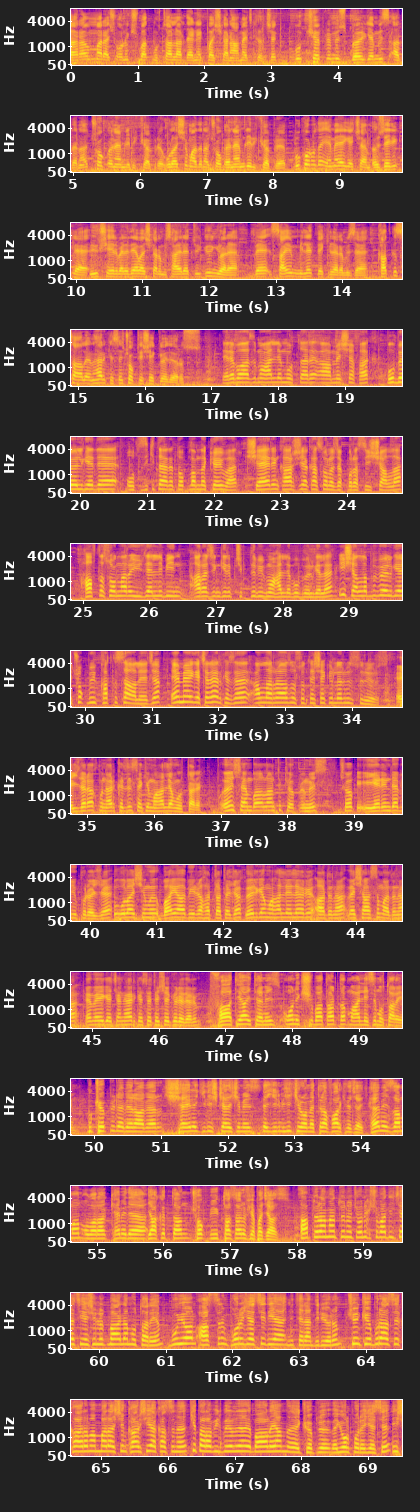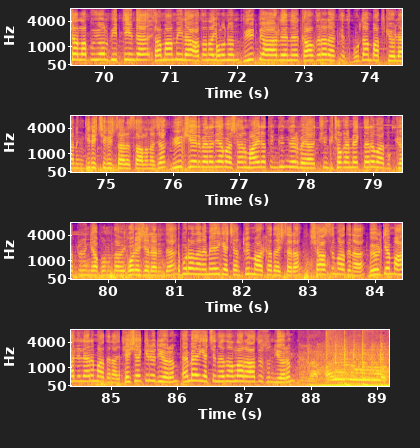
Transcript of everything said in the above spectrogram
Kahramanmaraş 12 Şubat Muhtarlar Dernek Başkanı Ahmet Kılçık. Bu köprümüz bölgemiz adına çok önemli bir köprü. Ulaşım adına çok önemli bir köprü. Bu konuda emeğe geçen özellikle Büyükşehir Belediye Başkanımız Hayrettin Güngör'e ve sayın milletvekillerimize katkı sağlayan herkese çok teşekkür ediyoruz. Dereboğazı Mahalle Muhtarı Ahmet Şafak. Bu bölgede 32 tane toplamda köy var. Şehrin karşı yakası olacak burası inşallah. Hafta sonları 150 bin aracın girip çıktığı bir mahalle bu bölgeler. İnşallah bu bölgeye çok büyük katkı sağlayacak. Emeğe geçen herkese Allah razı olsun teşekkürlerimizi sunuyoruz. Ejder Akpınar Kızılseki Mahalle Muhtarı. Ön sen bağlantı köprümüz çok yerinde bir proje. Bu ulaşımı bayağı bir rahatlatacak. Bölge mahalleleri adına ve şahsım adına emeği geçen herkese teşekkür ederim. Fatih Aytemiz 12 Şubat Hartap Mahallesi muhtarıyım. Bu köprüyle beraber şehre gidiş gelişimiz de 22 kilometre fark edecek. Hem zaman olarak hem de yakıttan çok büyük tasarruf yapacağız. Abdurrahman Tunuç 12 Şubat ilçesi Yeşilyurt Mahalle Muhtarıyım. Bu yol asrın projesi diye nitelendiriyorum. Çünkü burası Kahramanmaraş'ın karşı yakasını iki taraf birbirine bağlayan e, köprü ve yol projesi. İnşallah bu yol bittiğinde tamamıyla Adana yolunun büyük bir ağırlığını kaldırarak buradan Batı köylerinin giriş çıkışları sağlanacak. Büyükşehir Belediye Başkanım Hayrettin Güngör Bey'e çünkü çok emekleri var bu köprünün yapımında ve projelerinde. Buradan emeği geçen tüm arkadaşlara şahsım adına, bölge mahallelerim adına teşekkür ediyorum. Emeği geçenlerden Allah razı olsun diyorum. Olsun.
